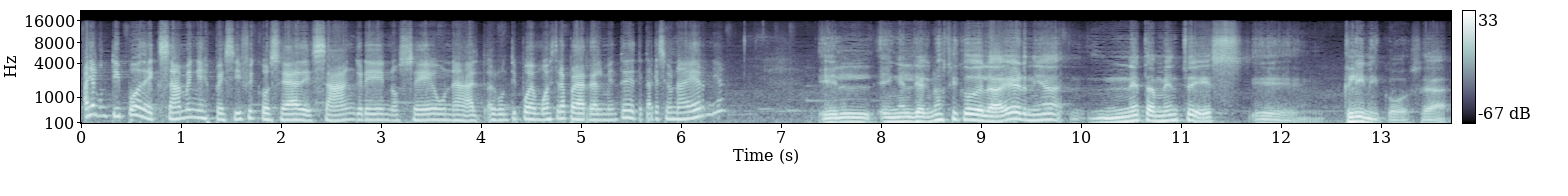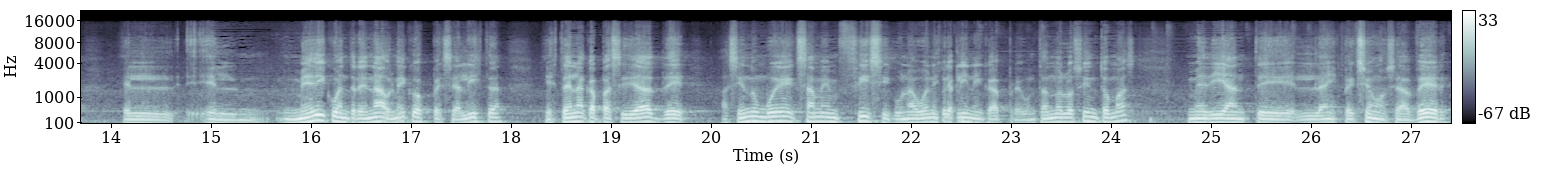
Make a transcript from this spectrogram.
¿hay algún tipo de examen específico, sea de sangre, no sé, una, algún tipo de muestra para realmente detectar que sea una hernia? en el diagnóstico de la hernia, netamente es eh, clínico, o sea, el, médico entrenado, el médico especialista, está en la capacidad de, haciendo un buen examen físico, una buena historia clínica, preguntando los síntomas, mediante la inspección, o sea, ver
